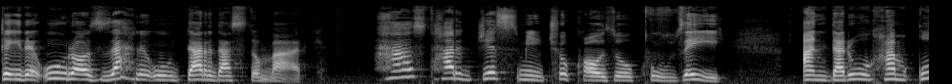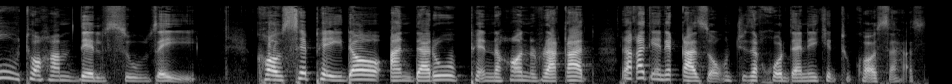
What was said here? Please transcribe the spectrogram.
غیر او را زهر او در دست و مرگ. هست هر جسمی چو کاز و کوزه ای اندرو هم قوت و هم دلسوزه ای کاسه پیدا اندرو پنهان رقد. رقد یعنی غذا اون چیز خوردنی که تو کاسه هست.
